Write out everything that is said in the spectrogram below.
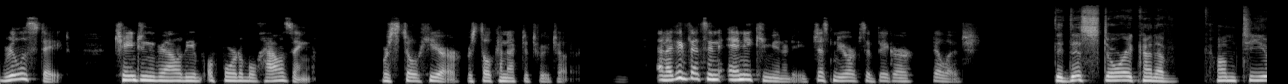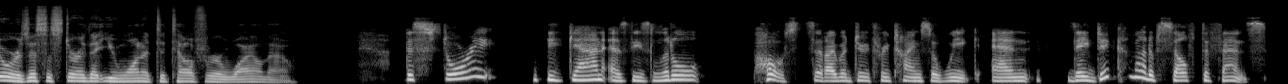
real estate, changing the reality of affordable housing. We're still here. We're still connected to each other. And I think that's in any community, just New York's a bigger village. Did this story kind of come to you, or is this a story that you wanted to tell for a while now? The story began as these little posts that I would do three times a week. And they did come out of self defense.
